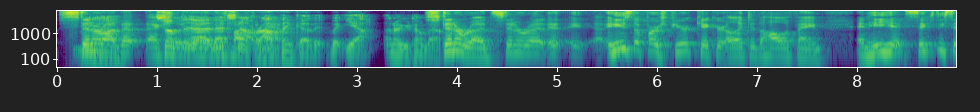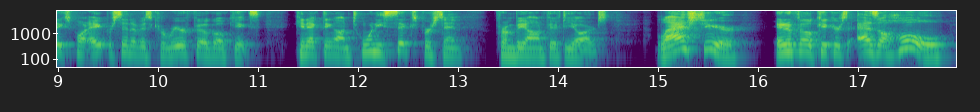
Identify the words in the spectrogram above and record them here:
Stenerud. yeah. That actually yeah, uh, that's not. I'll think of it, but yeah, I know you're talking about. Stenerud. Stenerud. It, he's the first pure kicker elected to the Hall of Fame, and he hit 66.8% of his career field goal kicks, connecting on 26% from beyond 50 yards. Last year, NFL kickers as a whole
